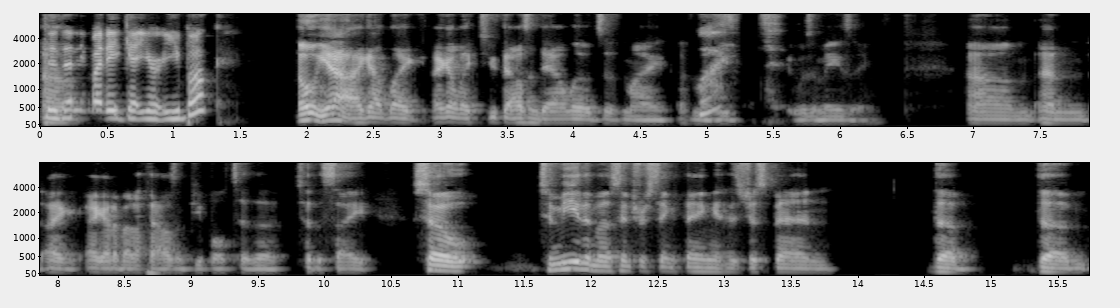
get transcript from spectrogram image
Did um, anybody get your ebook? Oh yeah, I got like I got like 2,000 downloads of my of my. It was amazing, um, and I I got about a thousand people to the to the site. So to me, the most interesting thing has just been the the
